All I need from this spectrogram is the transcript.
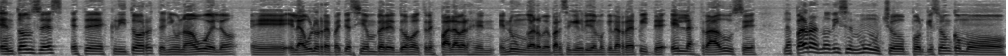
Entonces, este escritor tenía un abuelo, eh, el abuelo repetía siempre dos o tres palabras en, húngaro, me parece que es el idioma que la repite, él las traduce, las palabras no dicen mucho porque son como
